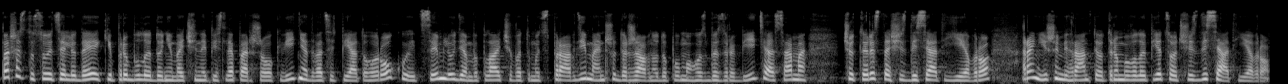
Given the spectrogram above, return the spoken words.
Перше стосується людей, які прибули до Німеччини після 1 квітня 2025 року, і цим людям виплачуватимуть справді меншу державну допомогу з безробіття, а саме 460 євро. Раніше мігранти отримували 560 євро.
